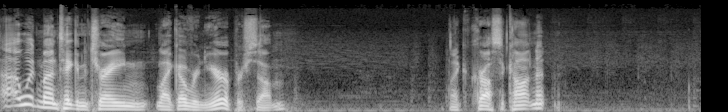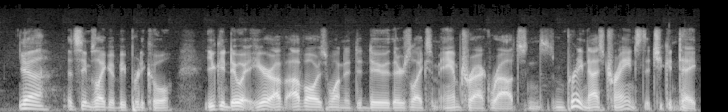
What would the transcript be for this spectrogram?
I wouldn't mind taking a train like over in Europe or something, like across the continent. Yeah, it seems like it'd be pretty cool. You can do it here. I've I've always wanted to do. There's like some Amtrak routes and some pretty nice trains that you can take,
